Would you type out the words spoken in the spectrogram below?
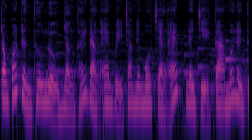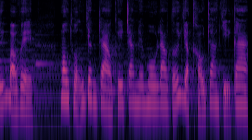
Trong quá trình thương lượng nhận thấy đàn em bị Trang Nemo chèn ép nên chị Ca mới lên tiếng bảo vệ. Mâu thuẫn dân trào khi Trang Nemo lao tới giật khẩu trang chị Ca.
